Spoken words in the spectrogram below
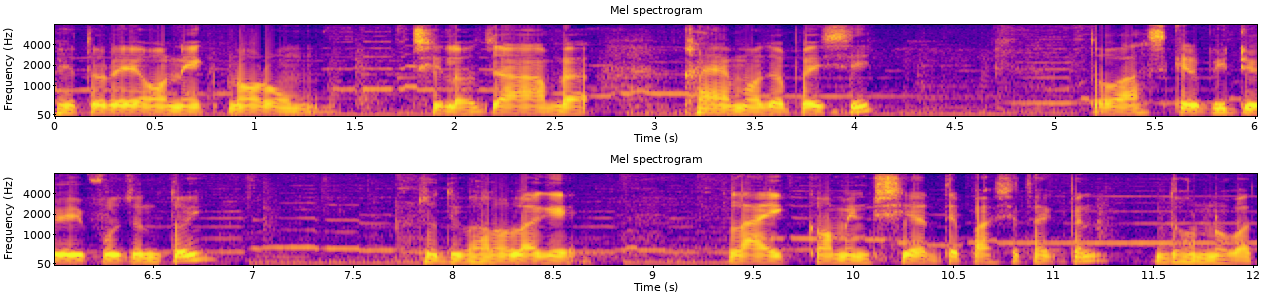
ভেতরে অনেক নরম ছিল, যা আমরা খায় মজা পেয়েছি তো আজকের ভিডিও এই পর্যন্তই। যদি ভালো লাগে লাইক কমেন্ট শেয়ার দিয়ে পাশে থাকবেন। ধন্যবাদ।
